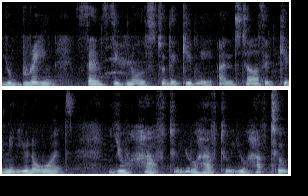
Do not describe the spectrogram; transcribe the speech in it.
your brain sends signals to the kidney and tells it kidney you know what you have to you have to you have to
